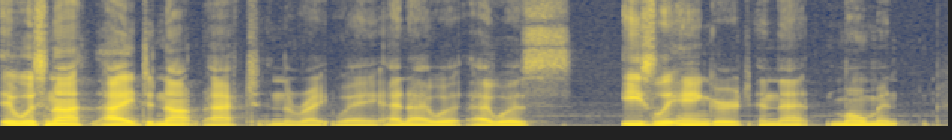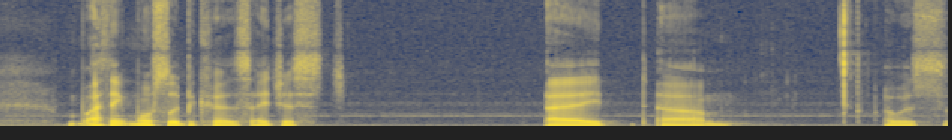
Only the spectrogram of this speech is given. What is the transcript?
it was not. I did not act in the right way, and I wa- I was easily angered in that moment. I think mostly because I just I um I was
